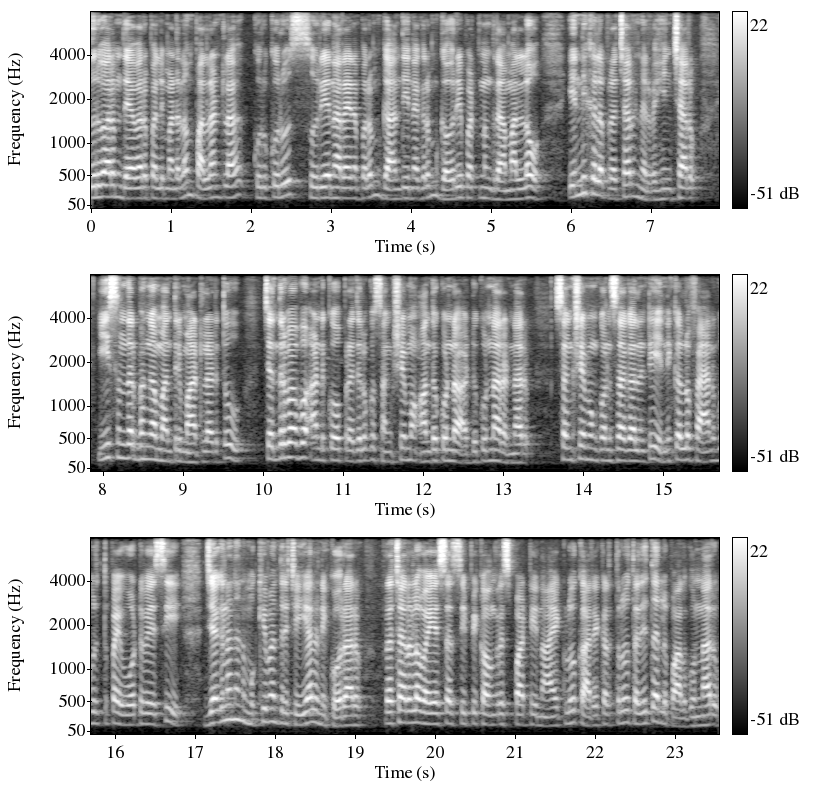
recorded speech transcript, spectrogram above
గురువారం దేవరపల్లి మండలం పల్లంట్ల కురుకురు సూర్యనారాయణపురం గాంధీనగరం గౌరీపట్నం గ్రామాల్లో ఎన్నికల ప్రచారం నిర్వహించారు. ఈ సందర్భంగా మంత్రి మాట్లాడుతూ చంద్రబాబు అండ్ కో ప్రజలకు సంక్షేమం అందకుండా అడ్డుకున్నారన్నారు. సంక్షేమం కొనసాగాలంటే ఎన్నికల్లో ఫ్యాన్ గుర్తుపై ఓటు వేసి జగనన్నను ముఖ్యమంత్రి చేయాలని కోరారు. ప్రచారంలో వైఎస్ఆర్సీపీ కాంగ్రెస్ పార్టీ నాయకులు కార్యకర్తలు తదితరులు పాల్గొన్నారు.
